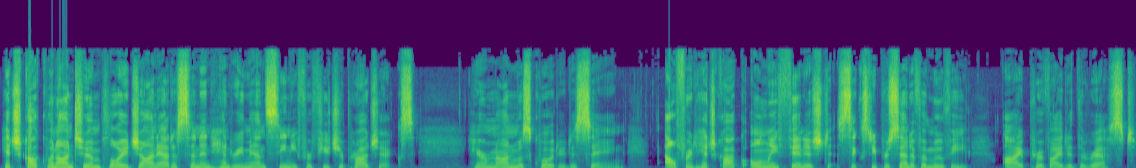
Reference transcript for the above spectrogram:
Hitchcock went on to employ John Addison and Henry Mancini for future projects. Herrmann was quoted as saying, Alfred Hitchcock only finished 60% of a movie. I provided the rest.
